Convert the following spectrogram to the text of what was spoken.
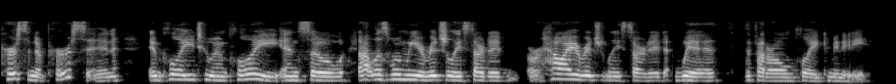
person to person, employee to employee. And so that was when we originally started, or how I originally started with the federal employee community.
